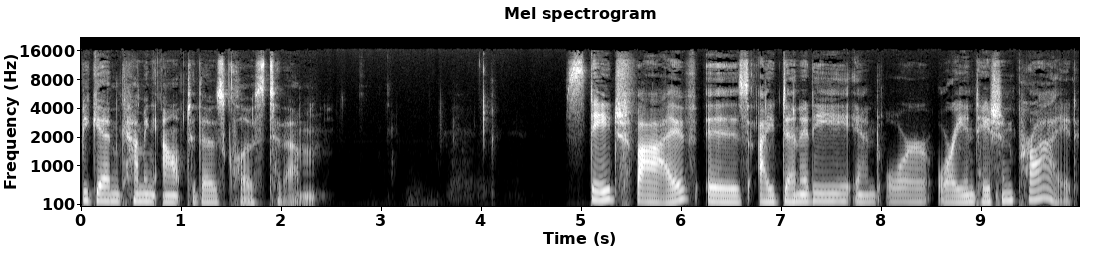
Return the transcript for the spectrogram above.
begin coming out to those close to them. Stage 5 is identity and or orientation pride.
